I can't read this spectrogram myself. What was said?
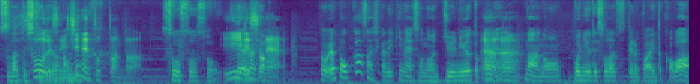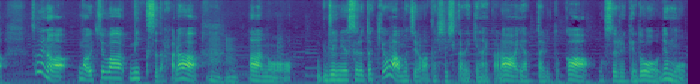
育てしてるそうですね。ようなもん1年取ったんだ。そうそうそう。いいですね。そう、やっぱお母さんしかできないその授乳とかね、うんうんまああの、母乳で育ててる場合とかは、そういうのは、まあうちはミックスだから、うんうん。あの、授乳するときはもちろん私しかできないからやったりとかもするけど、でも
